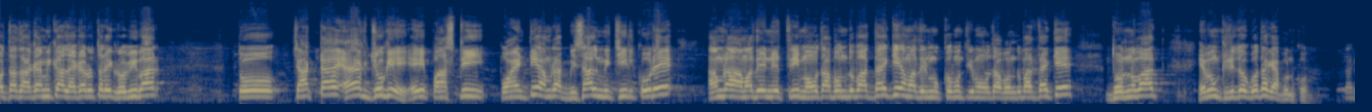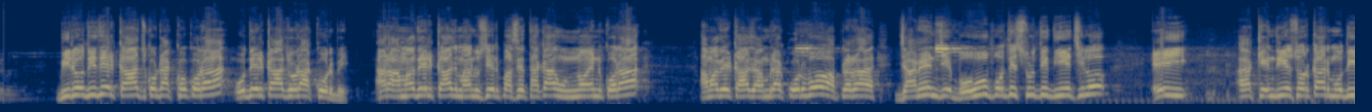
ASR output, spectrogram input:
অর্থাৎ আগামীকাল এগারো তারিখ রবিবার, তো চারটায় একযোগে এই পাঁচটি পয়েন্টে আমরা বিশাল মিছিল করে আমরা আমাদের নেত্রী মমতা বন্দ্যোপাধ্যায়কে, আমাদের মুখ্যমন্ত্রী মমতা বন্দ্যোপাধ্যায়কে ধন্যবাদ এবং কৃতজ্ঞতা জ্ঞাপন করব। বিরোধীদের কাজ কটাক্ষ করা, ওদের কাজ ওরা করবে। আর আমাদের কাজ মানুষের পাশে থাকা, উন্নয়ন করা আমাদের কাজ আমরা করব। আপনারা জানেন যে বহু প্রতিশ্রুতি দিয়েছিল। এই কেন্দ্রীয় সরকার, মোদী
